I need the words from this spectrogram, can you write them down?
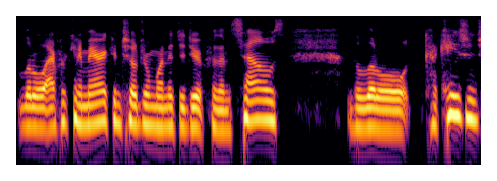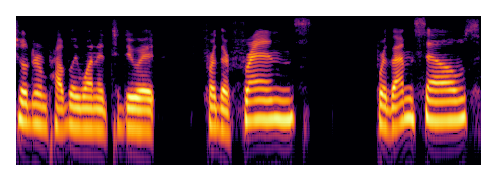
little african american children wanted to do it for themselves. The little caucasian children probably wanted to do it for their friends for themselves.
